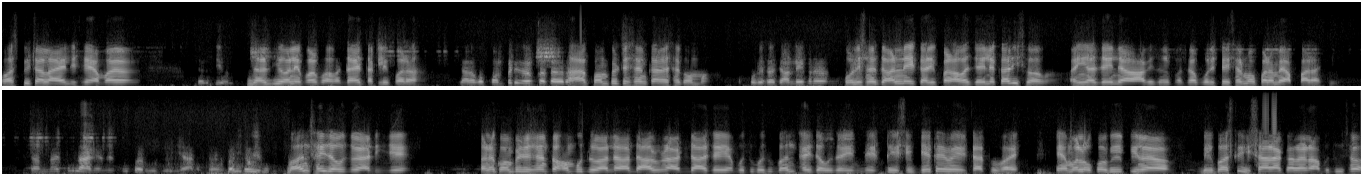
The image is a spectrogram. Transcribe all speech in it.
હોસ્પિટલ આવેલી છે એમાં દર્દીઓ. દર્દીઓને પણ વધારે તકલીફ પડે લોકો કોમ્પિટિશન કરતા હોય. હા કોમ્પિટિશન કરે છે ગામમાં. પોલીસને જાણ નહીં કરે પોલીસને જાણ નહીં કરી પણ હવે જઈને કરીશું હવે. અહીંયા જઈને આવી પત્ર પોલીસ સ્ટેશનમાં પણ અમે આપવાના છીએ. તમને શું લાગે છે? શું કરવું જોઈએ આ બંધ જોઈએ? બંધ થઈ જવું જોઈએ આ ડીજે. અને કોમ્પિટિશન તો અને આ દારૂના અડ્ડા છે એ બધું બધું બંધ થઈ જવું જોઈએ ઇંગ્લિશ દેશી જે કંઈ થતું હોય એમાં લોકો બીપીના બીભસ ઈશારા કરે આ બધું છે.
